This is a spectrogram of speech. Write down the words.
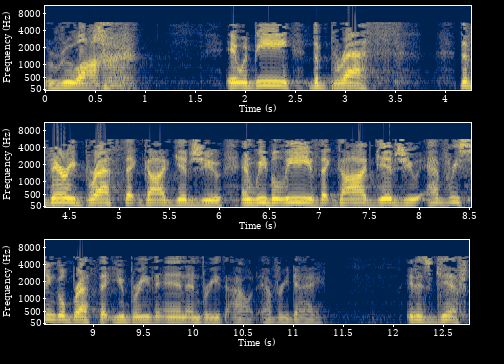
ruach. It would be the breath, the very breath that God gives you. And we believe that God gives you every single breath that you breathe in and breathe out every day. It is gift.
